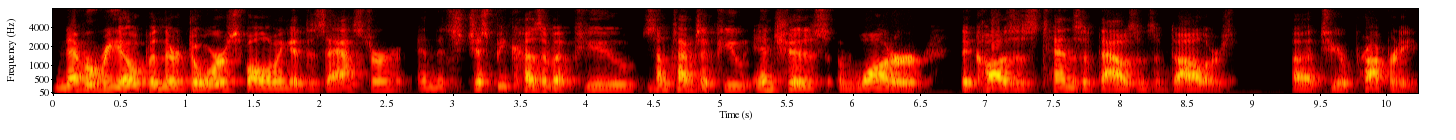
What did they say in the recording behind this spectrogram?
never reopen their doors following a disaster. And it's just because of a few, sometimes a few inches of water that causes tens of thousands of dollars uh, to your property.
